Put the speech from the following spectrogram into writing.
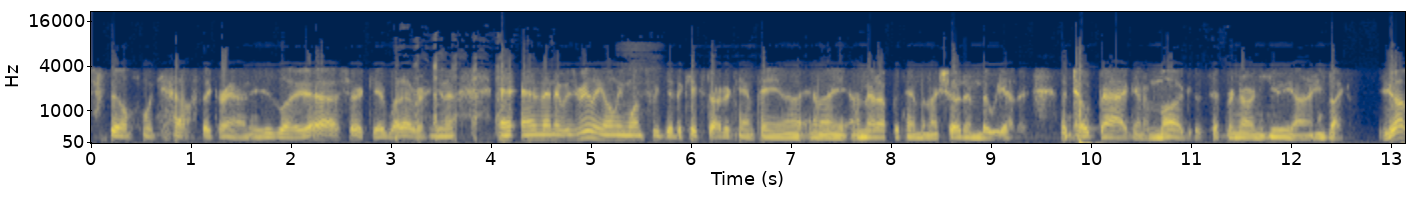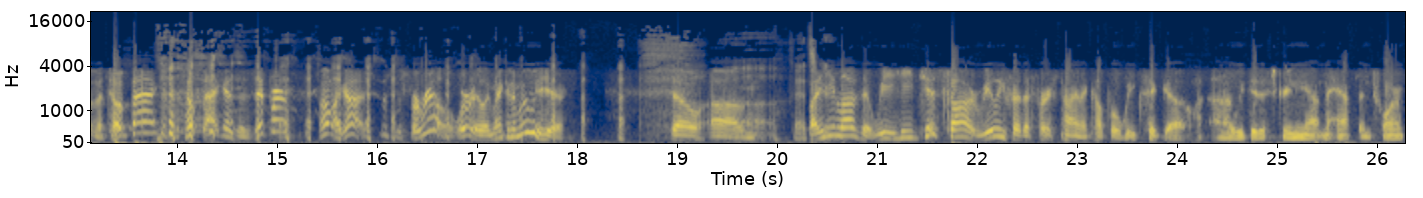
film would get off the ground. He was like, yeah, sure, kid, whatever, you know. and, and then it was really only once we did the Kickstarter campaign, uh, and I I met up with him and I showed him that we had a, a tote bag and a mug that said Bernard and Huey on it. He's like. You have a tote bag? The tote bag has a zipper? Oh my gosh, this is for real. We're really making a movie here. So, um, Oh, but he loves it. We he just saw it really for the first time a couple of weeks ago. Uh, we did a screening out in the Hamptons for him,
